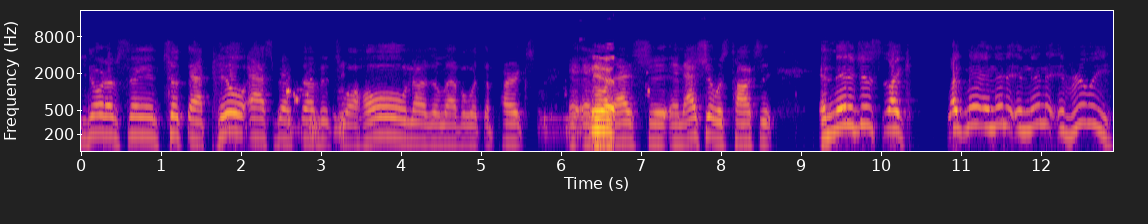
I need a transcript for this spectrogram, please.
you know what I'm saying, took that pill aspect of it to a whole nother level with the perks and, and yeah. all that shit. And that shit was toxic. And then it just like like man, and then and then it really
